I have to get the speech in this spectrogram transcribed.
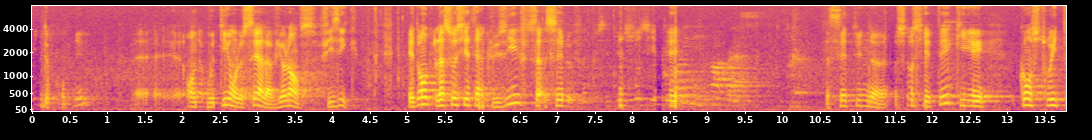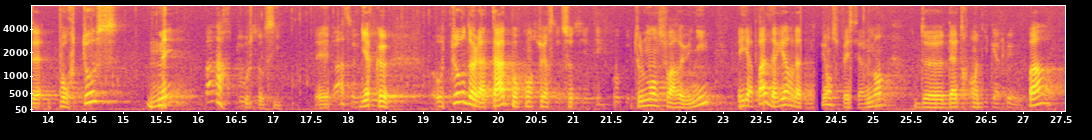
vide de contenu. Euh, on aboutit, on le sait, à la violence physique. Et donc la société inclusive, c'est le fait que. C'est une société qui est construite pour tous, mais tous aussi. Et là, ça veut dire que autour de la table, pour construire cette société, il faut que tout le monde soit réuni. Et il n'y a pas d'ailleurs la notion spécialement d'être handicapé ou pas.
